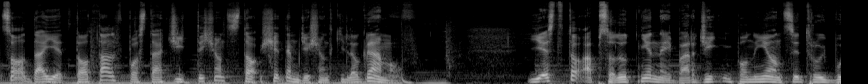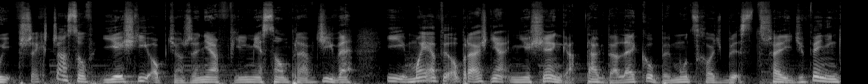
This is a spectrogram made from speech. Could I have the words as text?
co daje total w postaci 1170 kg. Jest to absolutnie najbardziej imponujący trójbój wszechczasów, jeśli obciążenia w filmie są prawdziwe i moja wyobraźnia nie sięga tak daleko, by móc choćby strzelić wynik,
